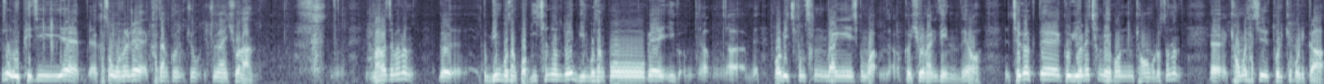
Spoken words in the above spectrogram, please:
그래서 5페이지에 가서 오늘의 가장 중요한 현안 말하자면은 그 그 민보상법 2000년도에 민보상법의 이거 어, 어, 법이 지금 상당히 지금 어, 그 현안이 돼 있는데요. 제가 그때 그 위원회 참가해 본 경험으로서는 에, 경험을 다시 돌이켜 보니까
